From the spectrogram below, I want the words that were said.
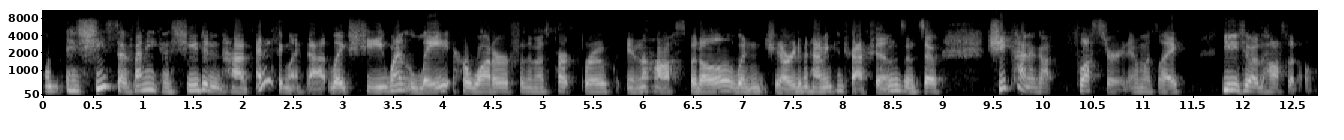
Um, and she's so funny because she didn't have anything like that. Like she went late. Her water, for the most part, broke in the hospital when she'd already been having contractions. And so she kind of got flustered and was like, You need to go to the hospital.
